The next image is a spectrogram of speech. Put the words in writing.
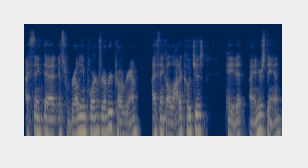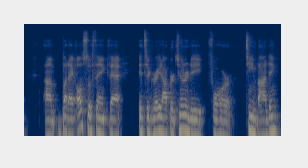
I think that it's really important for every program. I think a lot of coaches hate it. I understand. Um, but I also think that it's a great opportunity for team bonding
